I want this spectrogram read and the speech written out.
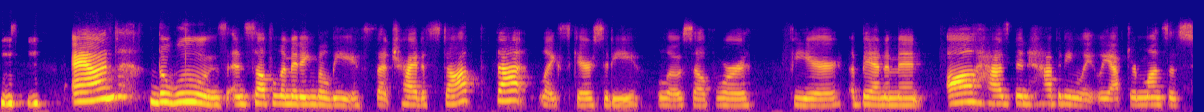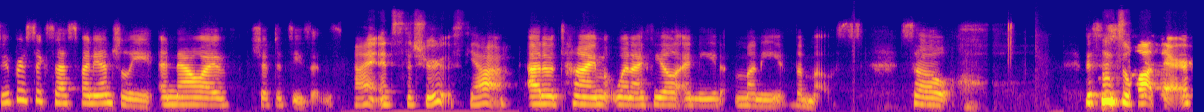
and the wounds and self limiting beliefs that try to stop that, like scarcity, low self worth, fear, abandonment, all has been happening lately after months of super success financially. And now I've shifted seasons. It's the truth. Yeah. At a time when I feel I need money the most. So, this is a lot there.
